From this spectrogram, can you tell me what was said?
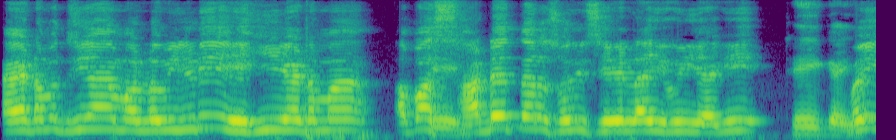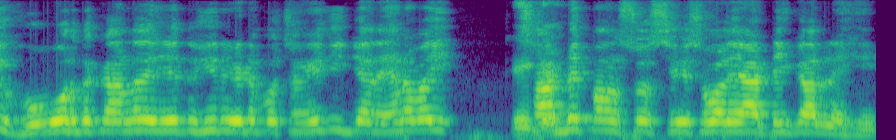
ਆਈਟਮ ਤੁਸੀਂ ਐ ਮੰਨ ਲਓ ਵੀ ਜਿਹੜੀ ਇਹੀ ਆਈਟਮ ਆ ਆਪਾਂ ਠੀਕ। 350 ਦੀ ਸੇਲ ਲਾਈ ਹੋਈ ਹੈਗੀ। ਠੀਕ ਹੈ ਬਾਈ ਹੋਰ ਦੁਕਾਨਾਂ ਦੇ ਜੇ ਤੁਸੀਂ ਰੇਟ ਪੁੱਛੋਗੇ ਇਹ ਚੀਜ਼ਾਂ ਦੇ ਹਨ ਬਾਈ? ਠੀਕ ਹੈ 550 600 ਵਾਲੇ ਆਰਟੀਕਲ ਨੇ ਇਹ।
